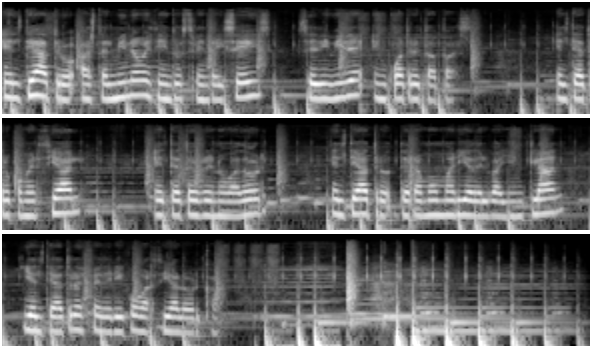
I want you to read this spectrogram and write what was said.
El teatro hasta el 1936 se divide en cuatro etapas. El teatro comercial, el teatro renovador, el teatro de Ramón María del Valle Inclán y el teatro de Federico García Lorca.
